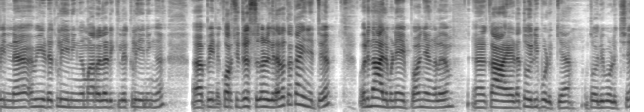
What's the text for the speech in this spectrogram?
പിന്നെ വീട് ക്ലീനിങ് മറലടിക്കൽ ക്ലീനിങ് പിന്നെ കുറച്ച് ഡ്രസ്സ് കഴുകൽ അതൊക്കെ കഴിഞ്ഞിട്ട് ഒരു നാല് മണിയായപ്പോൾ ഞങ്ങൾ കായയുടെ തൊലി പൊളിക്കുക തൊലി പൊളിച്ച്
